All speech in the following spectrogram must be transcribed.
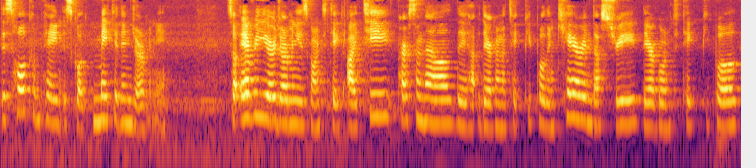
This whole campaign is called Make It in Germany. So every year, Germany is going to take IT personnel. They ha- they are going to take people in care industry. They are going to take people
